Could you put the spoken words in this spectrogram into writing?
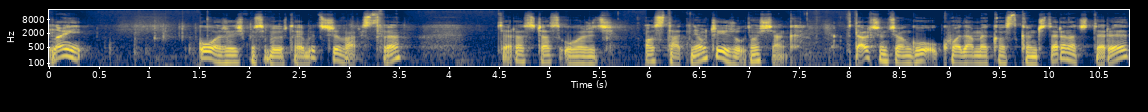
No i ułożyliśmy sobie już jakby trzy warstwy. Teraz czas ułożyć ostatnią, czyli żółtą ściankę. W dalszym ciągu układamy kostkę 4 na 4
